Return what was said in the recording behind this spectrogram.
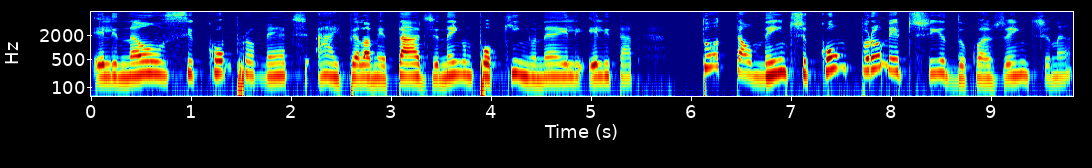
ele não se compromete, ai, pela metade, nem um pouquinho, né? Ele, ele está totalmente comprometido com a gente, né?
